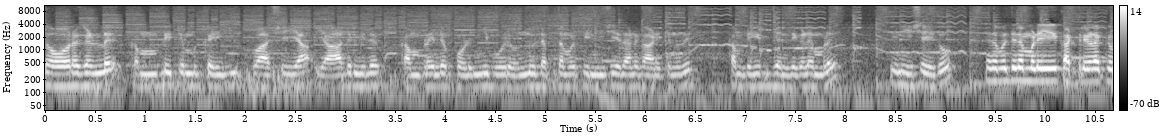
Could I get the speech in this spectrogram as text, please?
ഡോറുകളിൽ കംപ്ലീറ്റ് നമുക്ക് കഴുകി വാഷ് ചെയ്യാം യാതൊരുവിധ കംപ്ലൈന്റോ പൊളിഞ്ഞു പോലും ഒന്നുമില്ല. അപ്പോൾ നമ്മൾ ഫിനിഷ് ചെയ്താണ് കാണിക്കുന്നത്. കംപ്ലീറ്റ് ജനലുകൾ നമ്മൾ ഫിനിഷ് ചെയ്തു. അതുപോലെ തന്നെ നമ്മൾ ഈ കട്ടിലുകളൊക്കെ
